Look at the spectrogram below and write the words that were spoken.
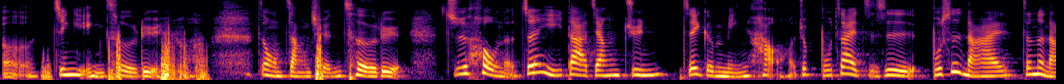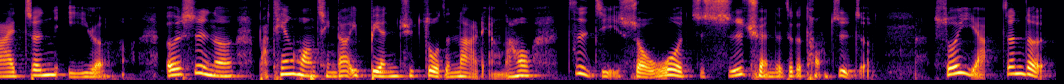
呃经营策略，这种掌权策略之后呢，征夷大将军这个名号，就不再只是不是拿来真的拿来征夷了，而是呢，把天皇请到一边去坐着纳凉，然后自己手握实权的这个统治者，所以啊，真的。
